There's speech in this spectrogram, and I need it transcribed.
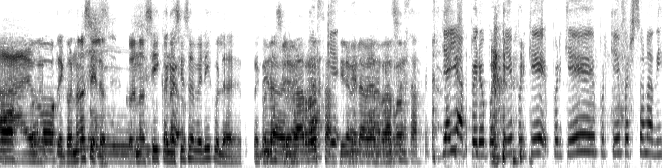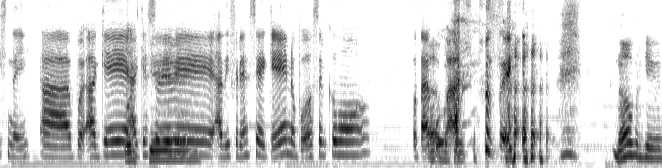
Ah, oh. reconócelo. Oh. Conocí, Pero- conocí esa película. Di la Reconócelo. verdad, Rosa. Di la verdad, Rosa. Ya, ya, pero ¿por qué, por qué, por qué, por qué persona Disney? ¿A, a, qué, ¿A qué se debe? ¿A diferencia de qué? ¿No puedo ser como otaku? Ah, Ah, porque- no sé. No, porque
